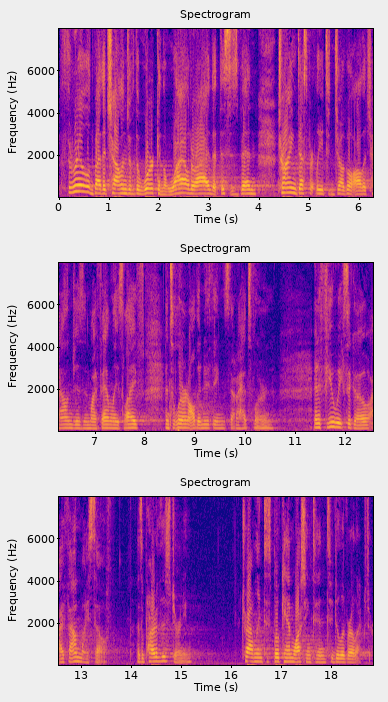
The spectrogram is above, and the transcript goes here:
thrilled by the challenge of the work and the wild ride that this has been, trying desperately to juggle all the challenges in my family's life and to learn all the new things that I had to learn. And a few weeks ago, I found myself, as a part of this journey, traveling to Spokane, Washington to deliver a lecture.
